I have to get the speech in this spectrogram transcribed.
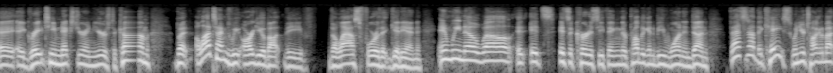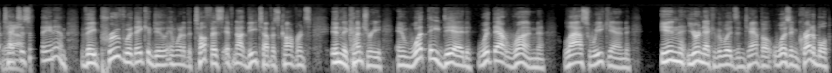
a, a great team next year and years to come. But a lot of times we argue about the the last four that get in, and we know well it, it's it's a courtesy thing. They're probably going to be one and done. That's not the case when you're talking about yeah. Texas A&M. They proved what they can do in one of the toughest, if not the toughest, conference in the country. And what they did with that run last weekend in your neck of the woods in Tampa was incredible.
